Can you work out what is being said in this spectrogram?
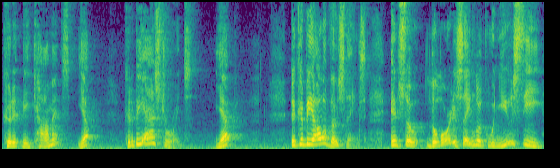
Could it be comets? Yep. Could it be asteroids? Yep. It could be all of those things. And so the Lord is saying, look, when you see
